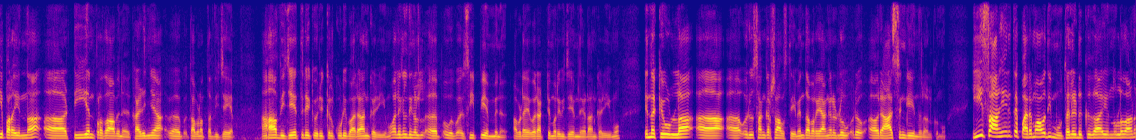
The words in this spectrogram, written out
ഈ പറയുന്ന ടി എൻ പ്രതാപിന് കഴിഞ്ഞ തവണത്തെ വിജയം ആ വിജയത്തിലേക്ക് ഒരിക്കൽ കൂടി വരാൻ കഴിയുമോ? അല്ലെങ്കിൽ നിങ്ങൾ സി പി എമ്മിന് അവിടെ ഒരു അട്ടിമറി വിജയം നേടാൻ കഴിയുമോ? എന്നൊക്കെയുള്ള ഒരു സംഘർഷാവസ്ഥയും എന്താ പറയുക അങ്ങനെയുള്ള ഒരു ഒരു ആശങ്കയും നിലനിൽക്കുന്നു. ഈ സാഹചര്യത്തെ പരമാവധി മുതലെടുക്കുക എന്നുള്ളതാണ്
